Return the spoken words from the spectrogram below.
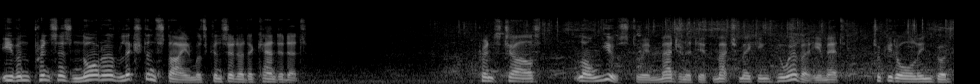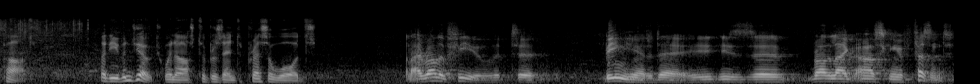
Even Princess Nora of Liechtenstein was considered a candidate. Prince Charles, long used to imaginative matchmaking, whoever he met, took it all in good part, and even joked when asked to present press awards. And I rather feel that uh, being here today is uh, rather like asking a pheasant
